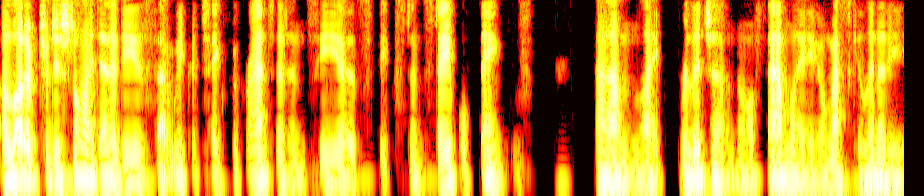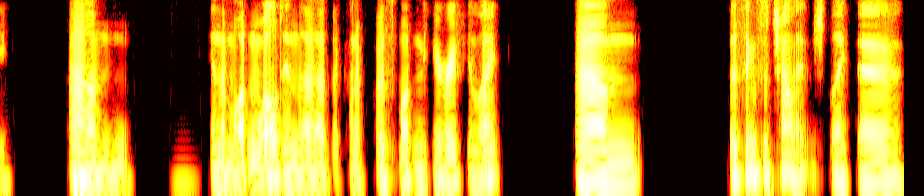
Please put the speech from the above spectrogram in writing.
a lot of traditional identities that we could take for granted and see as fixed and stable things um, like religion or family or masculinity um, in the modern world, in the, the kind of postmodern era, if you like. Um, those things are challenged. Like they're,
